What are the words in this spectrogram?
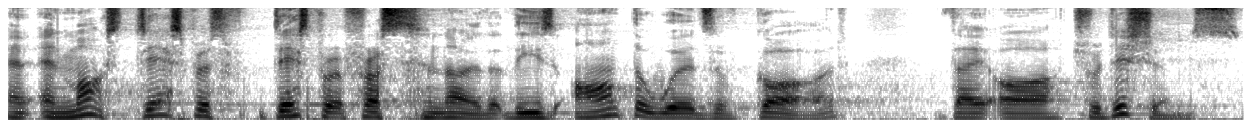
And, and Mark's desperate, desperate for us to know that these aren't the words of God they are traditions,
